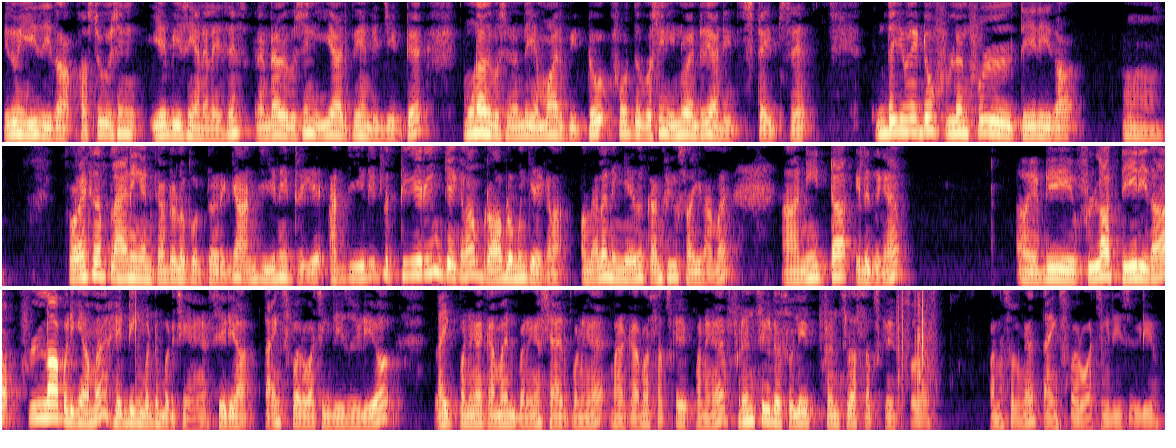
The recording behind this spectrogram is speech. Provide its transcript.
இதுவும் ஈஸி தான். ஃபஸ்ட்டு கொஷின் ஏபிசி அனலைசிஸ் ரெண்டாவது கொஷின் இஆர்பி அண்ட் டிஜிட்டு மூணாவது கொஷின் வந்து MRP two fourth question inventory and its types இந்த யூனிட்டும் ஃபுல் அண்ட் ஃபுல் தியரி தான். ப்ரொடக்ஷன் பிளானிங் அண்ட் கண்ட்ரோலை பொறுத்த வரைக்கும் அஞ்சு யூனிட் இருக்குது அஞ்சு யூனிட்டில் தியரியும் கேட்கலாம் ப்ராப்ளமும் கேட்கலாம். அதனால் நீங்கள் எதுவும் கன்ஃபியூஸ் ஆகிடாமல் நீட்டாக எழுதுங்க. எப்படி ஃபுல்லாக தியரி தான் ஃபுல்லாக படிக்காமல் ஹெட்டிங் மட்டும் படிச்சுக்கோங்க சரியா? தேங்க்ஸ் ஃபார் வாட்சிங் திஸ் வீடியோ லைக் பண்ணுங்கள் கமெண்ட் பண்ணுங்கள் ஷேர் பண்ணுங்கள் மறக்காமல் சப்ஸ்கிரைப் பண்ணுங்கள் ஃப்ரெண்ட்ஸுக்கிட்ட சொல்லி ஃப்ரெண்ட்ஸ்லாம் சப்ஸ்கிரைப் சொல்ல பண்ண சொல்லுங்கள் தேங்க்ஸ் ஃபார் வாட்சிங் திஸ் வீடியோ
